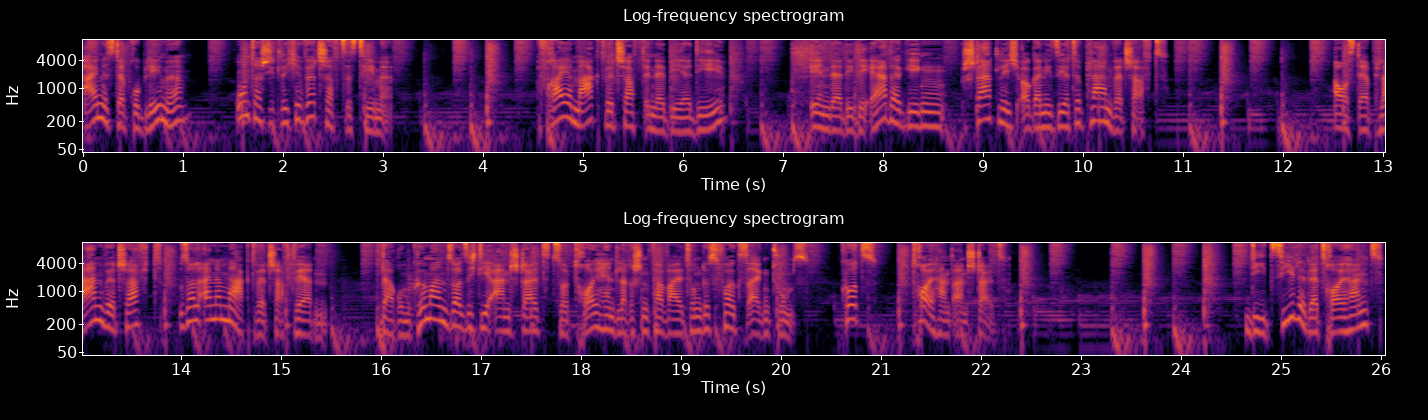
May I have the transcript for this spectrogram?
Eines der Probleme? Unterschiedliche Wirtschaftssysteme. Freie Marktwirtschaft in der BRD, in der DDR dagegen staatlich organisierte Planwirtschaft. Aus der Planwirtschaft soll eine Marktwirtschaft werden. Darum kümmern soll sich die Anstalt zur treuhändlerischen Verwaltung des Volkseigentums, kurz Treuhandanstalt. Die Ziele der Treuhand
